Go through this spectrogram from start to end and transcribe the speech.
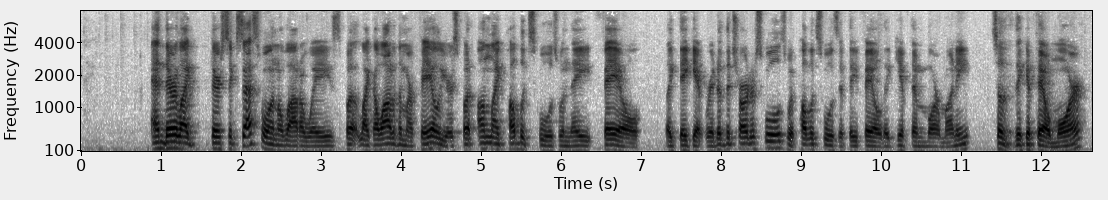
And they're like they're successful in a lot of ways, but like a lot of them are failures. But unlike public schools, when they fail, like they get rid of the charter schools. With public schools, if they fail, they give them more money so that they can fail more.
